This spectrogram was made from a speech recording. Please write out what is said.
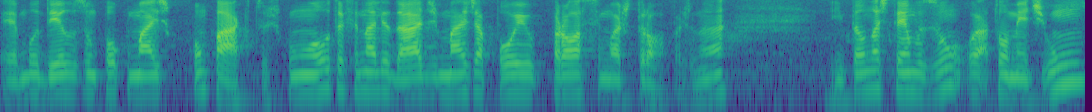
é, modelos um pouco mais compactos, com outra finalidade mais de apoio próximo às tropas. Né? Então, nós temos um, atualmente um,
